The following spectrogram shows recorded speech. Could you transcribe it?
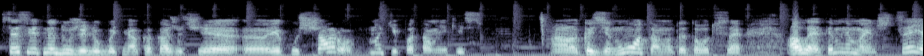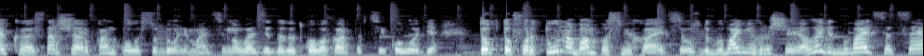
Всесвіт не дуже любить, м'яко кажучи, е, якусь шару, ну, типу там якісь. Казіно, там от це от все. Але тим не менш, це як е, старший аркан колесо долі мається на увазі, додаткова карта в цій колоді. Тобто фортуна вам посміхається у здобуванні грошей, але відбувається це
